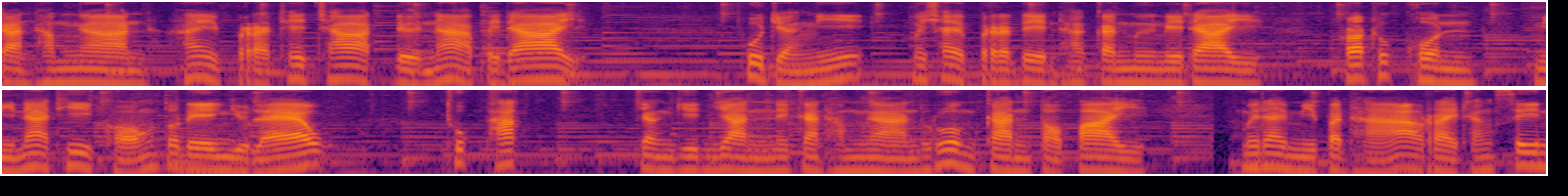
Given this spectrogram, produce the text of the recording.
การทำงานให้ประเทศชาติเดินหน้าไปได้ พูดอย่างนี้ไม่ใช่ประเด็นทางการเมืองใด ๆ เพราะทุกคนมีหน้าที่ของตัวเองอยู่แล้ว ทุกพักยังยืนยันในการทำงานร่วมกันต่อไป ไม่ได้มีปัญหาอะไรทั้งสิ้น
